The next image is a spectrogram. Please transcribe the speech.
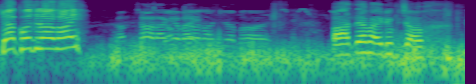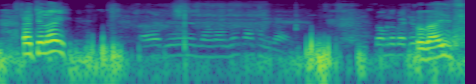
क्या खोज रहा है भाई? आते भाई। रुक जाओ। चलो तो गाइस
